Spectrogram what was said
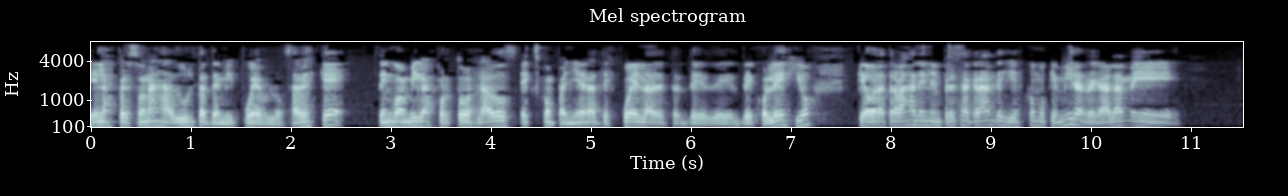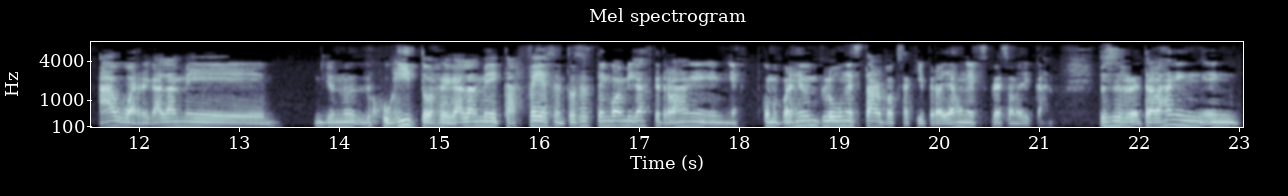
en las personas adultas de mi pueblo. ¿Sabes qué? Tengo amigas por todos lados, ex compañeras de escuela, de, de colegio, que ahora trabajan en empresas grandes y es como que, mira, regálame agua, regálame yo juguitos, regálame cafés. Entonces tengo amigas que trabajan en, como por ejemplo un Starbucks aquí, pero allá es un expreso americano. Entonces trabajan en, en,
